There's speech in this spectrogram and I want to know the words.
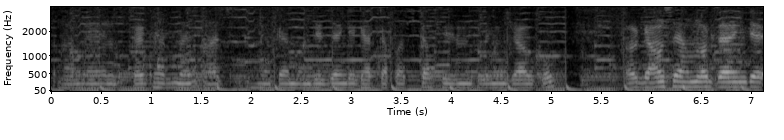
तो हमें घर में आज यहाँ का मंदिर जाएँगे, घर का पास का फिर निकलेंगे गाँव को। और गाँव से हम लोग जाएँगे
